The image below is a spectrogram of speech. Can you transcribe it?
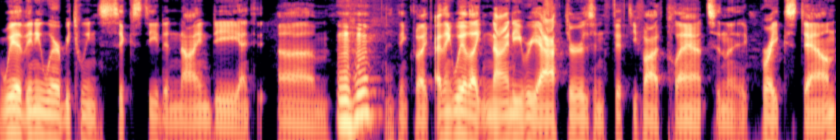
we have anywhere between sixty to ninety. I th- um, Mhm. I think like I think we have like ninety reactors and fifty five plants, and it breaks down.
